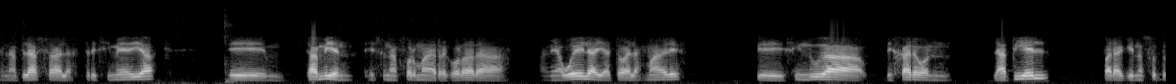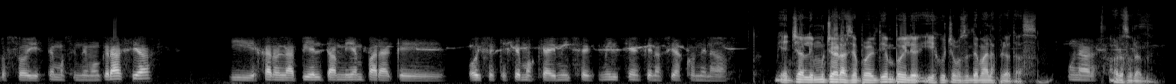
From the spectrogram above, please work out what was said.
en la plaza a las tres y media. Eh, también es una forma de recordar a, a mi abuela y a todas las madres que sin duda dejaron la piel para que nosotros hoy estemos en democracia y dejaron la piel también para que hoy festejemos que hay 1.100 genocidas condenados. Bien, Charlie, muchas gracias por el tiempo y, y escuchamos el tema de las pelotas. Un abrazo. Abrazo grande.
